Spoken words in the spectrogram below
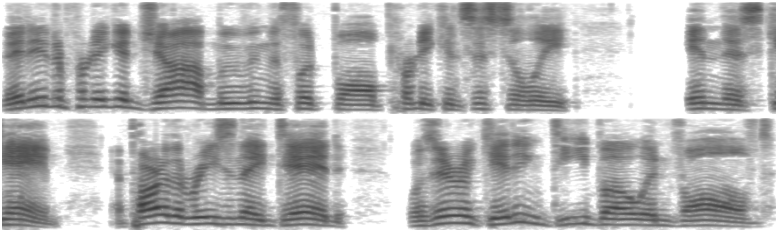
They did a pretty good job moving the football pretty consistently in this game. And part of the reason they did was they were getting Deebo involved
